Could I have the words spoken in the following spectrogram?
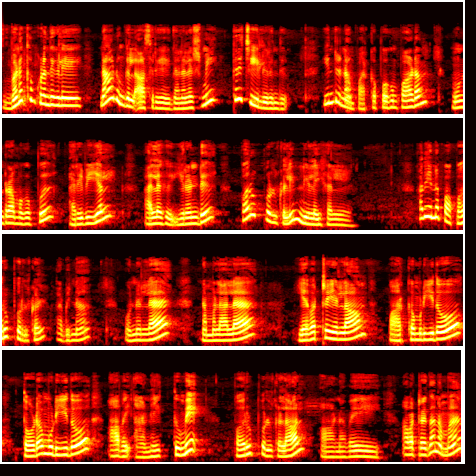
வணக்கம் குழந்தைகளே. நான் உங்கள் ஆசிரியை தனலட்சுமி திருச்சியிலிருந்து. இன்று நாம் பார்க்க போகும் பாடம் மூன்றாம் வகுப்பு அறிவியல் அலகு இரண்டு பருப்பொருட்களின் நிலைகள். அது என்னப்பா பருப்பொருட்கள் அப்படின்னா? ஒன்றும் இல்லை நம்மளால் எவற்றையெல்லாம் பார்க்க முடியுதோ தொட முடியுதோ அவை அனைத்துமே பருப்பொருட்களால் ஆனவை. அவற்றை தான் நம்ம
